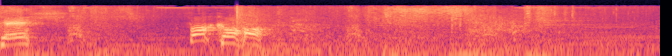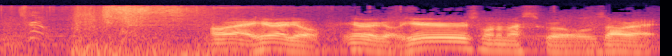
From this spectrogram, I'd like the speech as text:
I'm! Fuck off! Alright, here I go. Here I go. Here's one of my scrolls. Alright.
